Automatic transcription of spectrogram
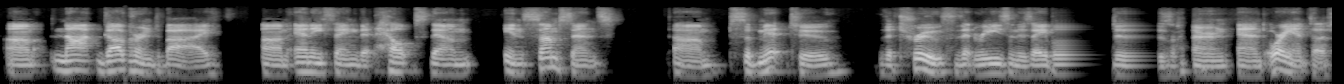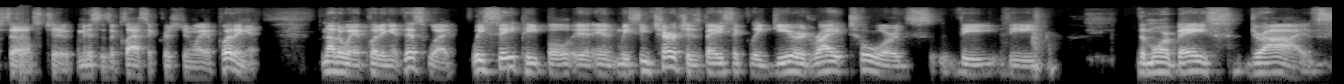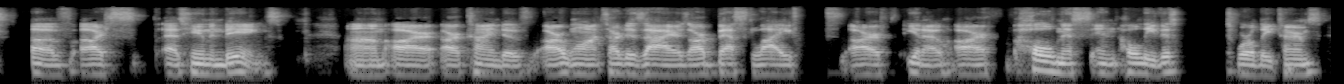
um, not governed by um, anything that helps them, in some sense, um, submit to the truth that reason is able discern and orient ourselves to. I mean, this is a classic Christian way of putting it. Another way of putting it this way we see people and we see churches basically geared right towards the the the more base drives of us as human beings. Um, our our kind of our wants our desires our best life our you know our wholeness in wholly this worldly terms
